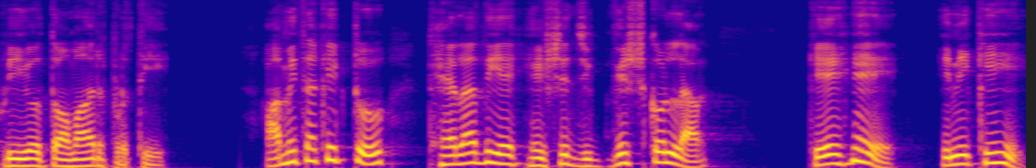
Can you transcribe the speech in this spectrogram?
প্রিয় প্রিয়তমার প্রতি। আমি তাকে একটু খেলা দিয়ে হেসে জিজ্ঞেস করলাম, কে হে? ইনি কে?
